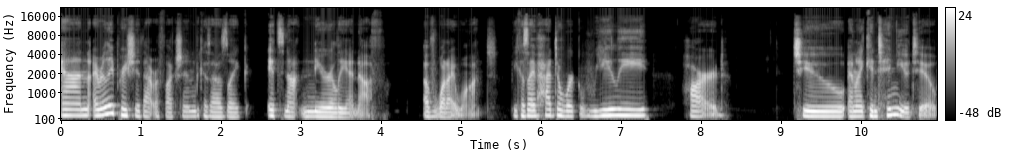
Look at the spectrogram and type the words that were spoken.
And I really appreciate that reflection because I was like, it's not nearly enough of what I want because I've had to work really hard to, and I continue to,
